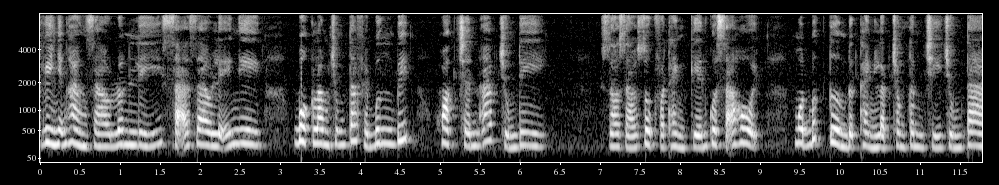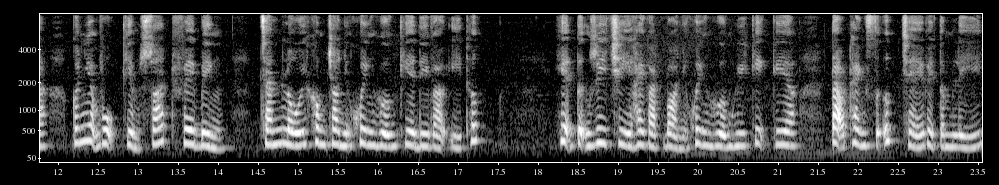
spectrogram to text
vì những hàng rào luân lý, xã giao lễ nghi, buộc lòng chúng ta phải bưng bít hoặc chấn áp chúng đi. Do giáo dục và thành kiến của xã hội, một bức tường được thành lập trong tâm trí chúng ta có nhiệm vụ kiểm soát, phê bình, chắn lối không cho những khuynh hướng kia đi vào ý thức. Hiện tượng duy trì hay gạt bỏ những khuynh hướng húy kỵ kia tạo thành sự ức chế về tâm lý.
